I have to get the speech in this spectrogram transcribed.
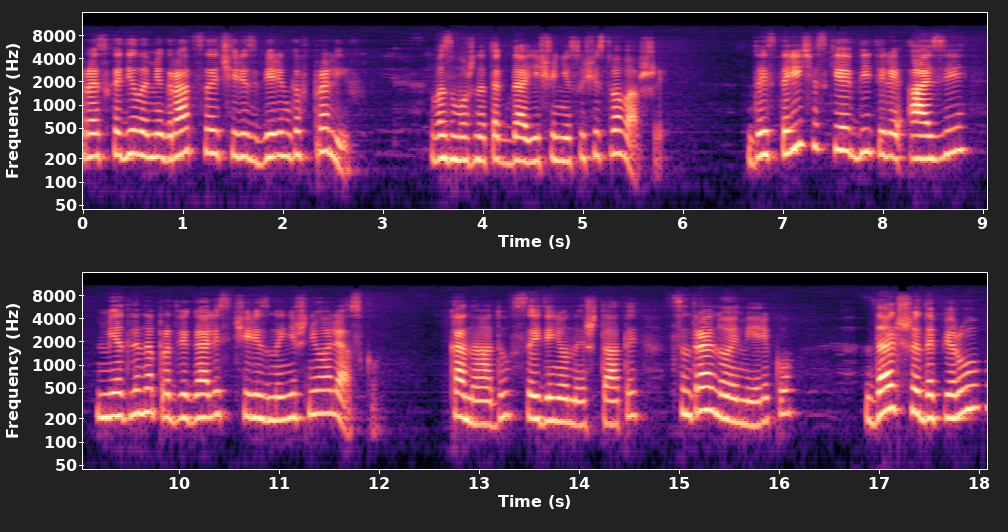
происходила миграция через Берингов пролив, возможно, тогда еще не существовавший. Доисторические обители Азии медленно продвигались через нынешнюю Аляску, Канаду, Соединенные Штаты, Центральную Америку, дальше до Перу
